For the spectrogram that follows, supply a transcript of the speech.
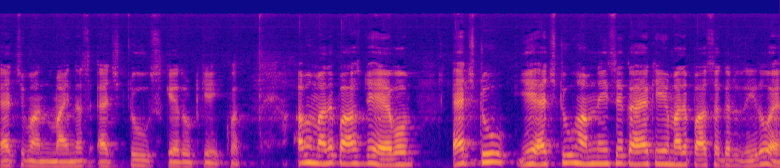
h one minus h two square root के इक्वल अब हमारे पास जो है वो एच टू ये एच टू हमने इसे कहा कि हमारे पास अगर ज़ीरो है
